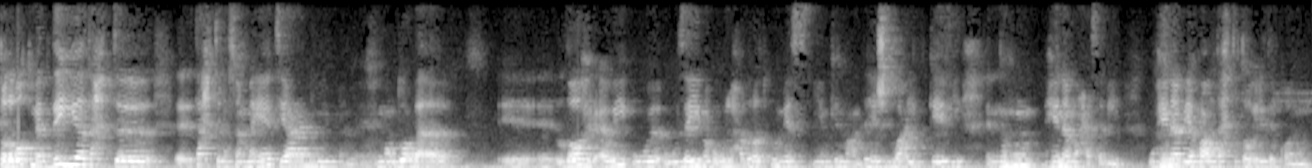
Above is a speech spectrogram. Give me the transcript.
طلبات مادية تحت تحت مسميات يعني. الموضوع بقى ظاهر قوي وزي ما بقول لحضراتكم الناس يمكن ما عندهاش الوعي الكافي انهم هنا محاسبين وهنا بيقعوا تحت طائله القانون.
